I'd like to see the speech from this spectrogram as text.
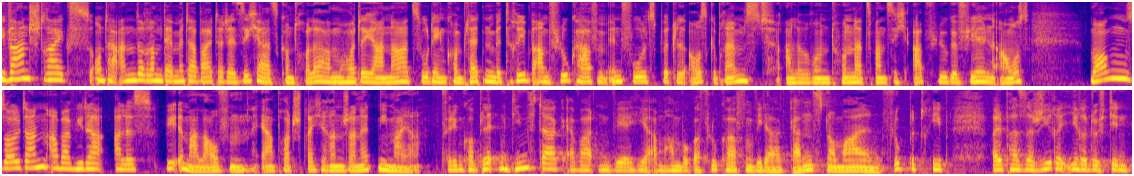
Die Warnstreiks unter anderem der Mitarbeiter der Sicherheitskontrolle haben heute ja nahezu den kompletten Betrieb am Flughafen in Fuhlsbüttel ausgebremst. Alle rund 120 Abflüge fielen aus. Morgen soll dann aber wieder alles wie immer laufen. Airport-Sprecherin Janette Niemeyer. Für den kompletten Dienstag erwarten wir hier am Hamburger Flughafen wieder ganz normalen Flugbetrieb. Weil Passagiere ihre durch den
